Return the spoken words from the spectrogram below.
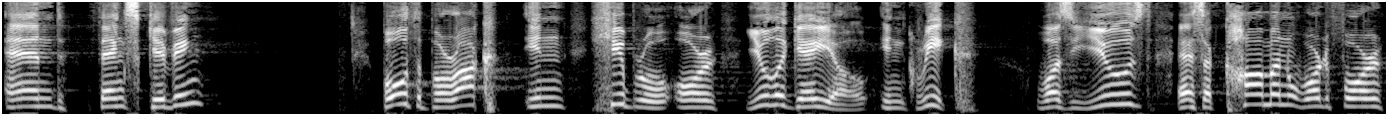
and thanksgiving. Both barak in Hebrew or eulogio in Greek was used as a common word for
